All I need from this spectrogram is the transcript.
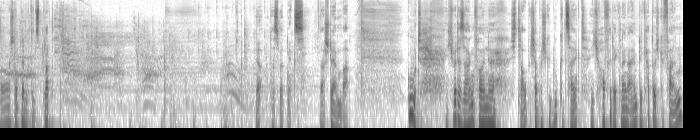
Oh, ich glaube, der macht uns platt. Ja, das wird nichts. Da sterben wir. Gut, ich würde sagen, Freunde, ich glaube, ich habe euch genug gezeigt. Ich hoffe, der kleine Einblick hat euch gefallen,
